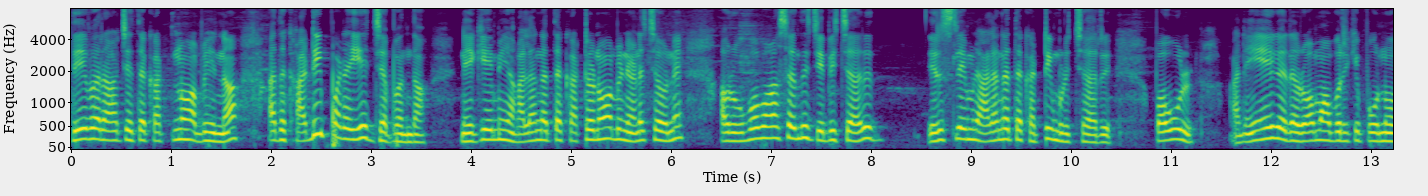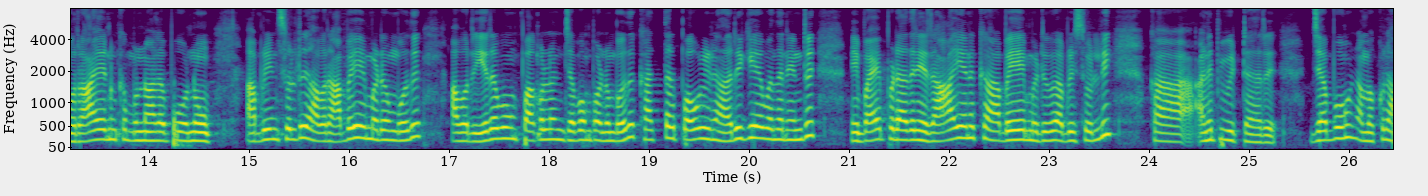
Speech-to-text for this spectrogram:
தேவராஜ்யத்தை கட்டணும் அப்படின்னா அதுக்கு அடிப்படையே ஜபந்தான். நெகேமி அலங்கத்தை கட்டணும் அப்படின்னு நினச்ச உடனே அவர் உபவாசம் இருந்து ஜெபிச்சார். எருசலேமில் அலங்கத்தை கட்டி முடித்தார் பவுல் அநேக ரோமாபுரிக்கு போகணும் ராயனுக்கு முன்னால் போகணும் அப்படின்னு சொல்லிட்டு அவர் அபயமிடும்போது அவர் இரவும் பகலும் ஜபம் பண்ணும்போது கத்தர் பவுலின் அருகே வந்து நின்று நீ பயப்படாத நீ ராயனுக்கு அபயமிடுவ அப்படி சொல்லி க அனுப்பிவிட்டார். ஜபம் நமக்குள்ள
